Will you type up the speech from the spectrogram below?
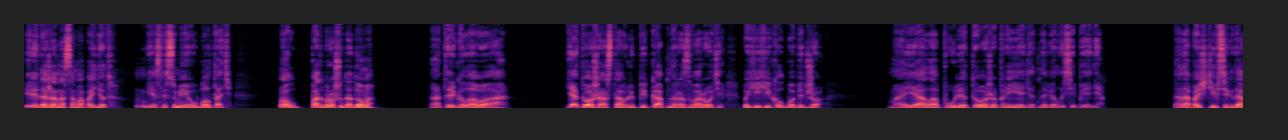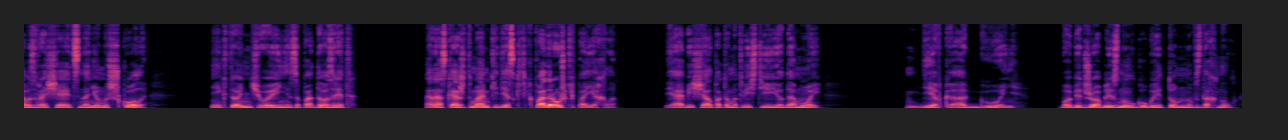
Или даже она сама пойдет, если сумею уболтать. Мол, подброшу до дома. А ты голова. Я тоже оставлю пикап на развороте, — похихикал Бобби Джо. Моя лапуля тоже приедет на велосипеде. Она почти всегда возвращается на нем из школы. Никто ничего и не заподозрит. Она скажет мамке, дескать, к подружке поехала. Я обещал потом отвезти ее домой. Девка — огонь. Бобби Джо облизнул губы и томно вздохнул.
